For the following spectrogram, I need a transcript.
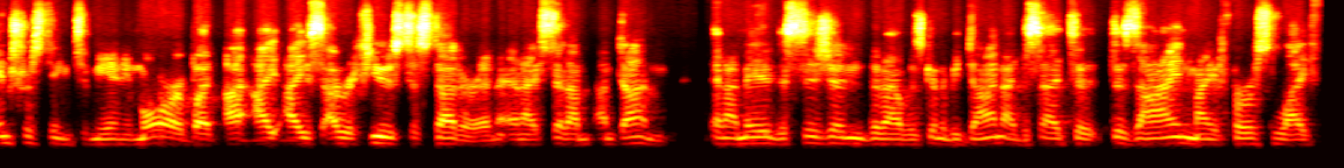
interesting to me anymore. But I, I, I refused to stutter, and, and I said, I'm, I'm done and I made a decision that I was going to be done. I decided to design my first life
